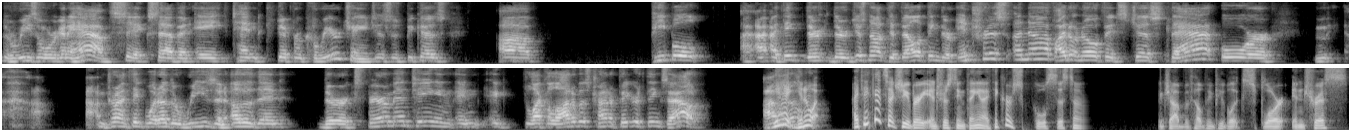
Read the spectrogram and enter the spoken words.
the reason we're going to have six, seven, eight, ten different career changes is because uh, people, I, I think they're they're just not developing their interests enough. I don't know if it's just that or I'm trying to think what other reason other than they're experimenting and, and, and, like a lot of us trying to figure things out. yeah, know. you know, I think that's actually a very interesting thing, and I think our school system job of helping people explore interests.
